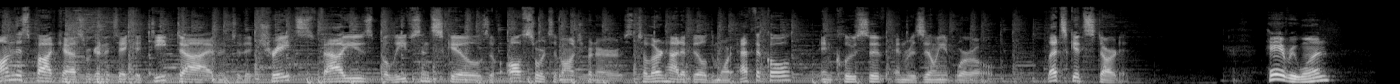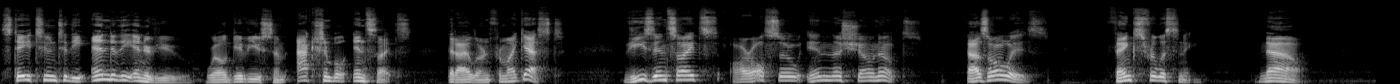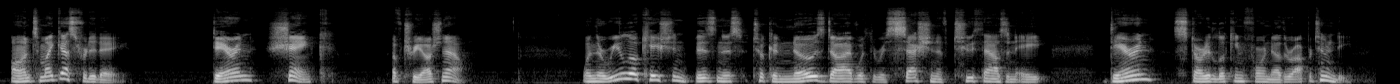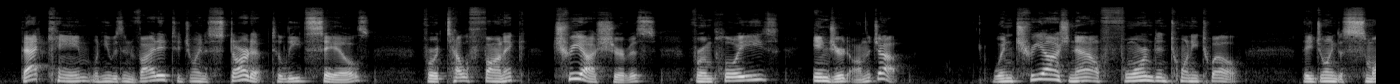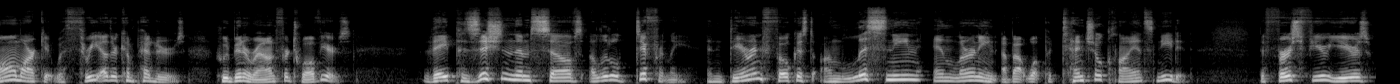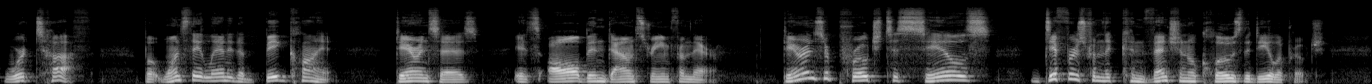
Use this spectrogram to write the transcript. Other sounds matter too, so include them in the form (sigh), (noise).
On this podcast, we're going to take a deep dive into the traits, values, beliefs, and skills of all sorts of entrepreneurs to learn how to build a more ethical, inclusive, and resilient world. Let's get started. Hey everyone, stay tuned to the end of the interview where I'll give you some actionable insights that I learned from my guest. These insights are also in the show notes. As always, thanks for listening. Now, on to my guest for today. Darrin Schenck of TriageNow. When the relocation business took a nosedive with the recession of 2008, Darrin started looking for another opportunity. That came when he was invited to join a startup to lead sales for a telephonic triage service for employees injured on the job. When TriageNow formed in 2012, they joined a small market with three other competitors who'd been around for 12 years they positioned themselves a little differently, and Darrin focused on listening and learning about what potential clients needed. The first few years were tough, but once they landed a big client, Darrin says it's all been downstream from there. Darrin's approach to sales differs from the conventional close the deal approach.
